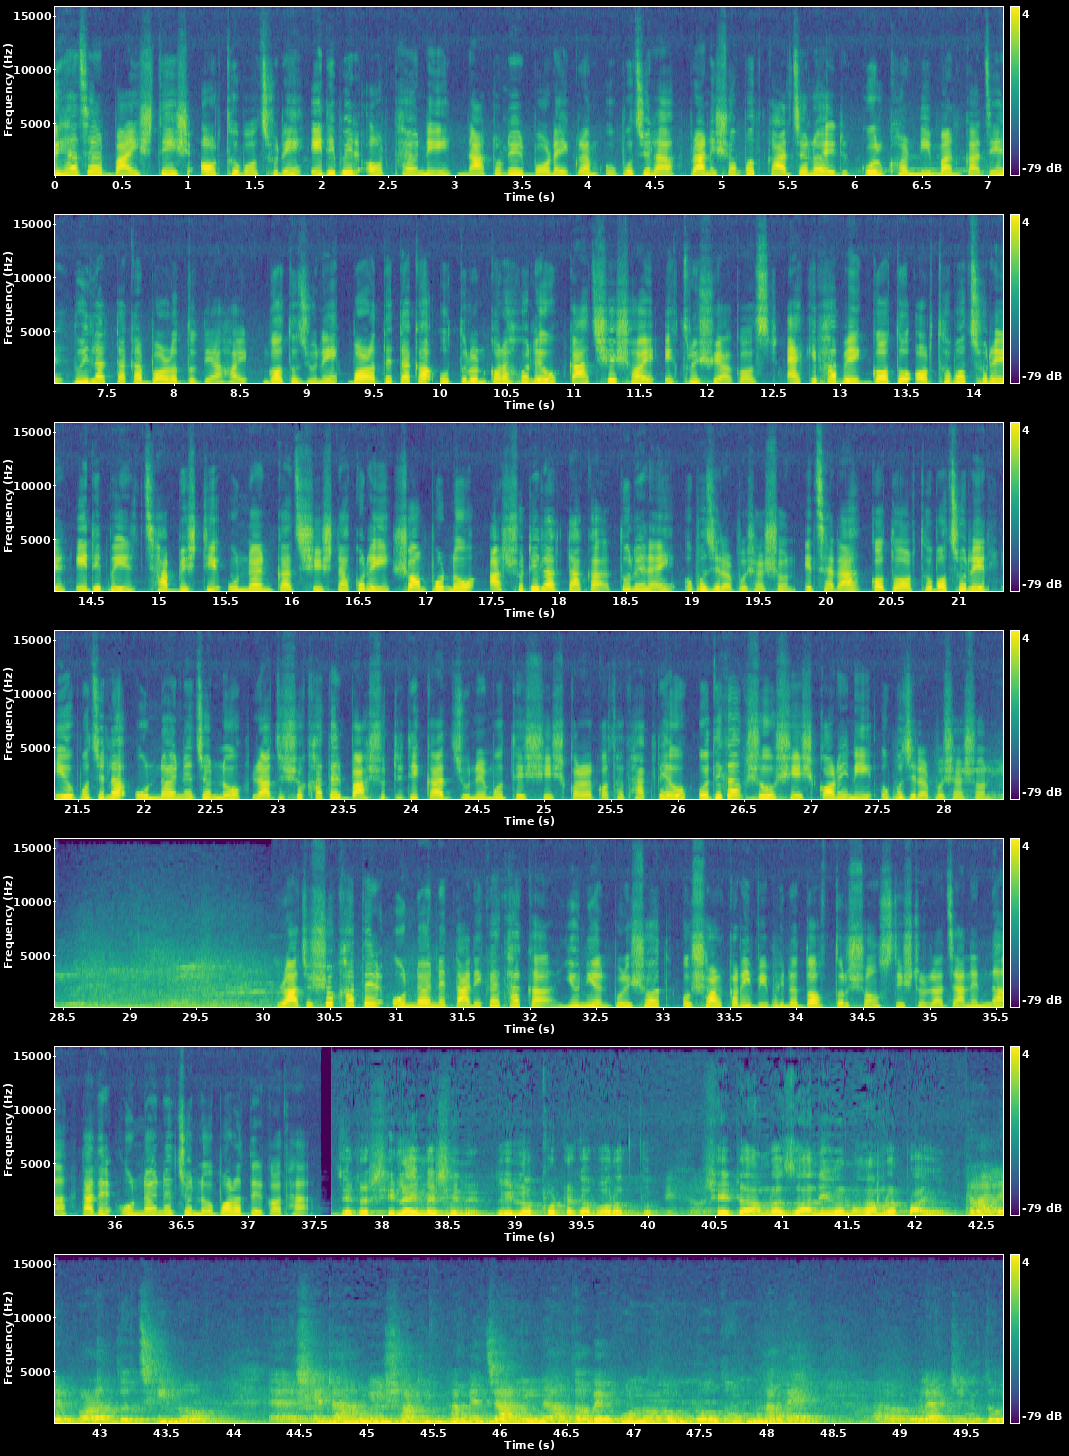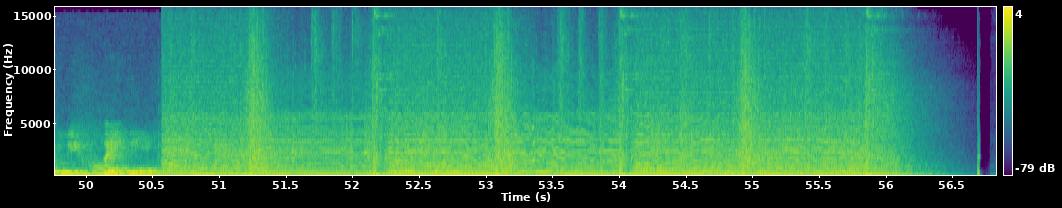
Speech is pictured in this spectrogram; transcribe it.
দুই হাজার বাইশ তেইশ অর্থ বছরে এডিপির অর্থায়নে নাটোরের বড়াইগ্রাম উপজেলা প্রাণী সম্পদ কার্যালয়ের গোলঘর নির্মাণ কাজের দুই লাখ টাকা বরাদ্দ দেওয়া হয়। গত জুনে বরাদ্দের টাকা উত্তোলন করা হলেও কাজ শেষ হয় একত্রিশে আগস্ট। একইভাবে গত অর্থ বছরের এডিপির ছাব্বিশটি উন্নয়ন কাজ শেষ না করেই সম্পূর্ণ আটষট্টি লাখ টাকা তুলে নেয় উপজেলা প্রশাসন। এছাড়া গত অর্থ বছরের এই উপজেলা উন্নয়নের জন্য রাজস্ব খাতের বাষট্টিটি কাজ জুনের মধ্যে শেষ করার কথা থাকলেও অধিকাংশ শেষ করেনি উপজেলা প্রশাসন। রাজস্ব খাতের উন্নয়নের তালিকায় থাকা ইউনিয়ন পরিষদ ও সরকারি বিভিন্ন দপ্তর সংশ্লিষ্টরা জানেন না তাদের উন্নয়নের জন্য বরাদ্দের কথা। যেটা সেলাই মেশিনের দুই লক্ষ টাকা বরাদ্দ সেটা আমরা জানিও না আমরা পাইও না। টয়লেট বরাদ্দ ছিল সেটা আমি সঠিকভাবে জানি না তবে কোনো নতুনভাবে ল্যাট্রিন তৈরি হয়নি।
